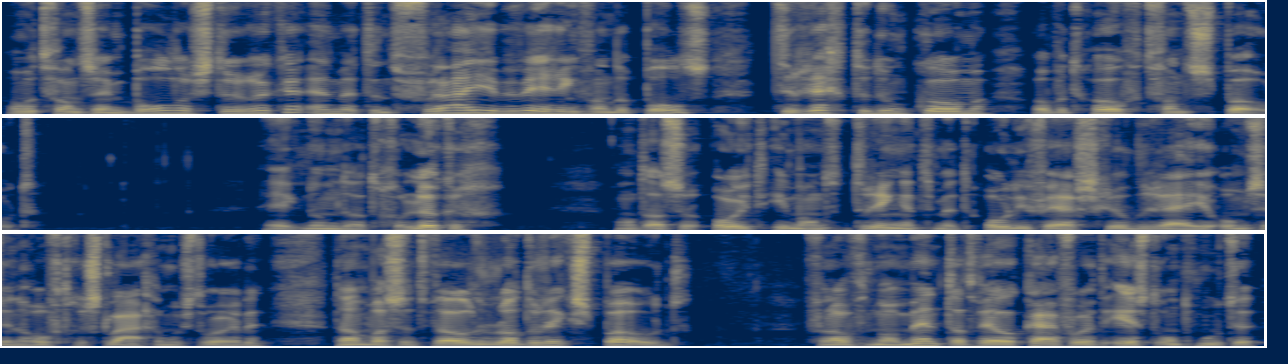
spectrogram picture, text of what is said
om het van zijn bolders te rukken en met een fraaie beweging van de pols terecht te doen komen op het hoofd van Spoot. Ik noem dat gelukkig, want als er ooit iemand dringend met olieverfschilderijen om zijn hoofd geslagen moest worden, dan was het wel Roderick Spoot. Vanaf het moment dat wij elkaar voor het eerst ontmoetten,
